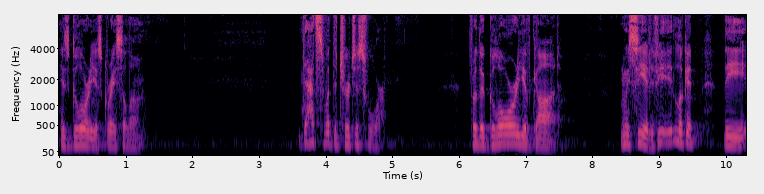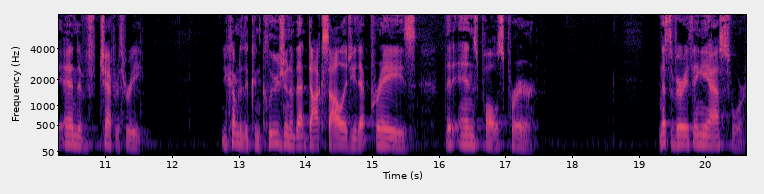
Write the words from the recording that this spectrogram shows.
His glorious grace alone. That's what the church is for. For the glory of God. And we see it. If you look at the end of chapter 3, you come to the conclusion of that doxology, that praise that ends Paul's prayer. And that's the very thing he asks for.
